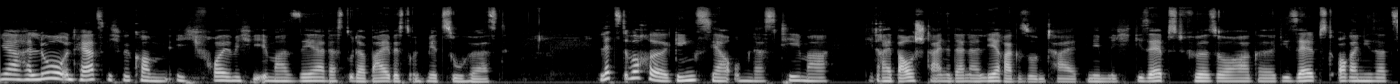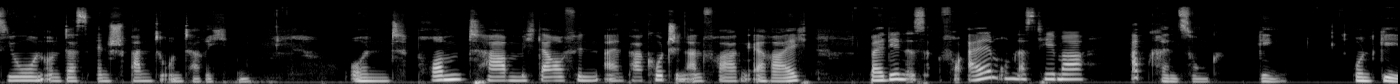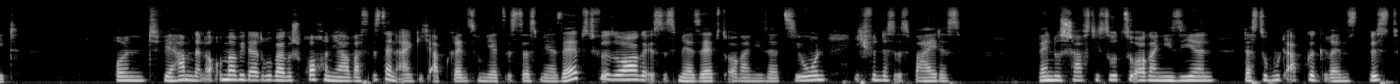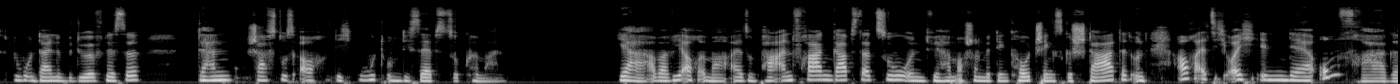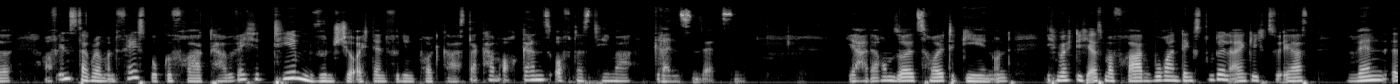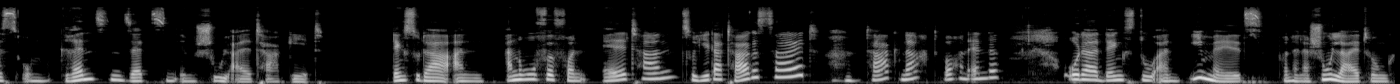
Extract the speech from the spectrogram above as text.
Ja, hallo und herzlich willkommen. Ich freue mich wie immer sehr, dass du dabei bist und mir zuhörst. Letzte Woche ging es ja um das Thema die drei Bausteine deiner Lehrergesundheit, nämlich die Selbstfürsorge, die Selbstorganisation und das entspannte Unterrichten. Und prompt haben mich daraufhin ein paar Coaching-Anfragen erreicht, bei denen es vor allem um das Thema Abgrenzung ging und geht. Und wir haben dann auch immer wieder darüber gesprochen, ja, was ist denn eigentlich Abgrenzung jetzt? Ist das mehr Selbstfürsorge? Ist es mehr Selbstorganisation? Ich finde, es ist beides. Wenn du es schaffst, dich so zu organisieren, dass du gut abgegrenzt bist, du und deine Bedürfnisse, dann schaffst du es auch, dich gut um dich selbst zu kümmern. Ja, aber wie auch immer. Also ein paar Anfragen gab es dazu und wir haben auch schon mit den Coachings gestartet. Und auch als ich euch in der Umfrage auf Instagram und Facebook gefragt habe, welche Themen wünscht ihr euch denn für den Podcast, da kam auch ganz oft das Thema Grenzen setzen. Ja, darum soll es heute gehen. Und ich möchte dich erstmal fragen, woran denkst du denn eigentlich zuerst, wenn es um Grenzen setzen im Schulalltag geht? Denkst du da an Anrufe von Eltern zu jeder Tageszeit, Tag, Nacht, Wochenende? Oder denkst du an E-Mails von deiner Schulleitung,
